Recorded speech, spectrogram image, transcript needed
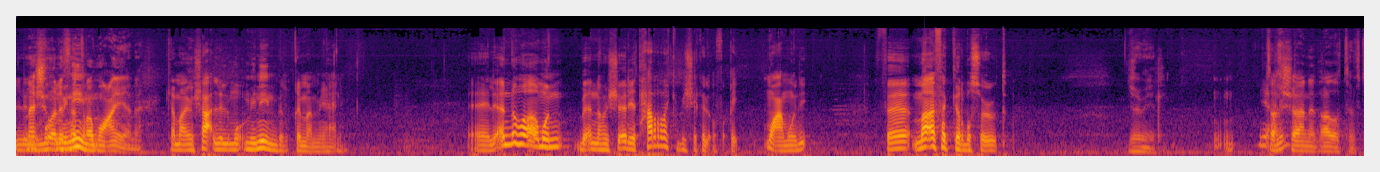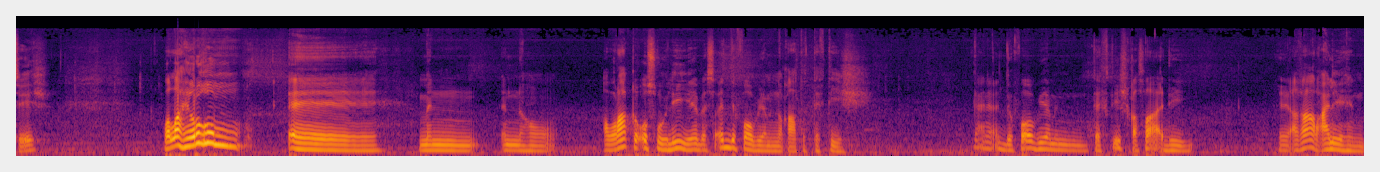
للمؤمنين لفتره معينة؟ كما يشاع للمؤمنين بالقمم يعني. آه، لأنه أؤمن بأنه الشعر يتحرك بشكل أفقي مو عمودي. فما أفكر بالصعود جميل. يعني تخشى نقاط التفتيش؟ والله رغم آه، من أنه أوراقي أصولية بس عندي فوبيا من نقاط التفتيش. يعني عندي فوبيا من تفتيش قصائدي آه، أغار عليهن.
